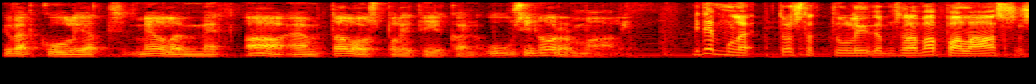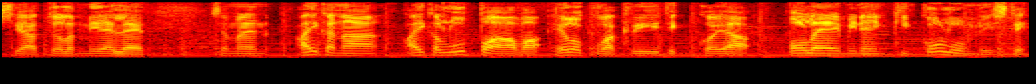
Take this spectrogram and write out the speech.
Hyvät kuulijat, me olemme AM-talouspolitiikan uusi normaali. Miten mulle tuosta tuli tämmöisellä vapaalla assosiaatiolla mieleen semmoinen aikanaan aika lupaava elokuvakriitikko ja poleeminenkin kolumnisti.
